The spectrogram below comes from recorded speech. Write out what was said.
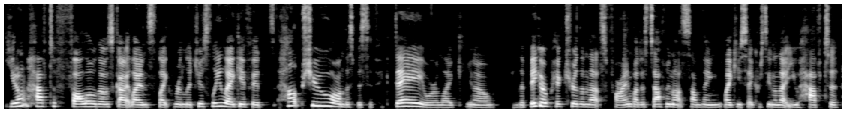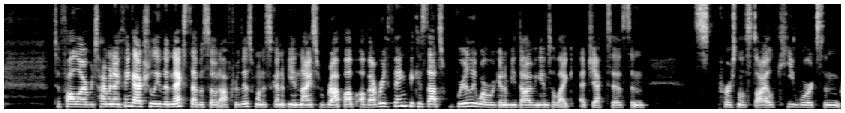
you don't have to follow those guidelines like religiously. Like if it helps you on the specific day or like you know in the bigger picture then that's fine but it's definitely not something like you say christina that you have to to follow every time. And i think actually the next episode after this one is going to be a nice wrap up of everything because that's really where we're going to be diving into like adjectives and personal style keywords and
